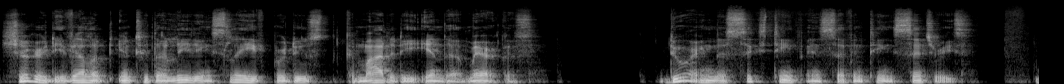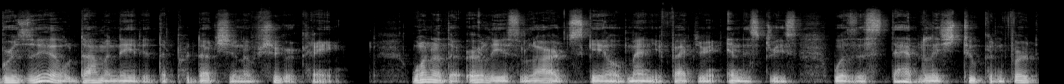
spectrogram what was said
Sugar developed into the leading slave produced commodity in the Americas. During the 16th and 17th centuries, Brazil dominated the production of sugarcane. One of the earliest large scale manufacturing industries was established to convert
